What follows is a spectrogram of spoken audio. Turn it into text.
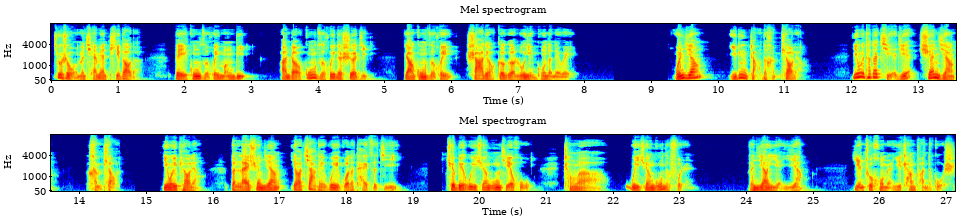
就是我们前面提到的被公子辉蒙蔽，按照公子辉的设计，让公子辉杀掉哥哥鲁隐公的那位。文姜一定长得很漂亮，因为她的姐姐宣姜很漂亮。因为漂亮，本来宣姜要嫁给魏国的太子吉，却被魏宣公截胡，成了魏宣公的夫人。文姜也一样，引出后面一长串的故事。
